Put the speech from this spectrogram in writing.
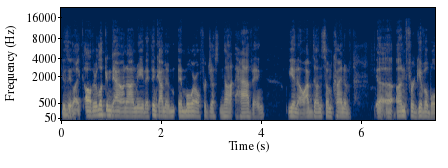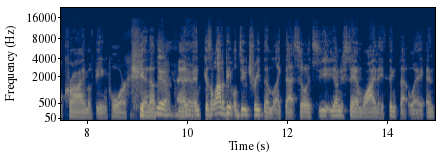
because they're like, oh, they're looking down on me. They think I'm Im- immoral for just not having, you know, I've done some kind of uh, unforgivable crime of being poor, you know. Yeah, and because yeah. a lot of people do treat them like that, so it's you, you understand why they think that way. And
